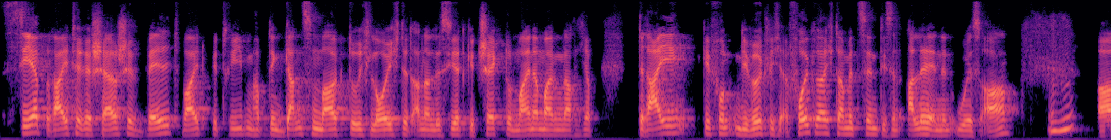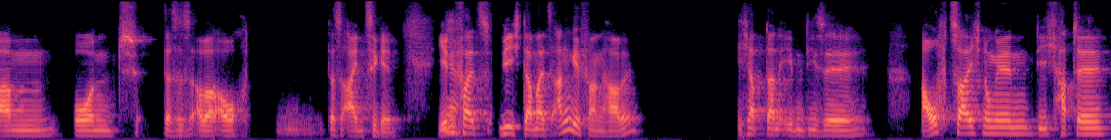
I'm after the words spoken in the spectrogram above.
sehr breite Recherche weltweit betrieben, habe den ganzen Markt durchleuchtet, analysiert, gecheckt und meiner Meinung nach, ich habe drei gefunden, die wirklich erfolgreich damit sind. Die sind alle in den USA. Mhm. Ähm, und das ist aber auch das Einzige. Jedenfalls, ja. wie ich damals angefangen habe, ich habe dann eben diese Aufzeichnungen, die ich hatte,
